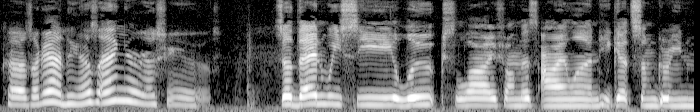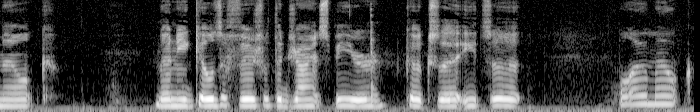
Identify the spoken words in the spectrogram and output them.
Because, again, he has anger issues. So then we see Luke's life on this island. He gets some green milk. Then he kills a fish with a giant spear, cooks it, eats it. Blue milk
